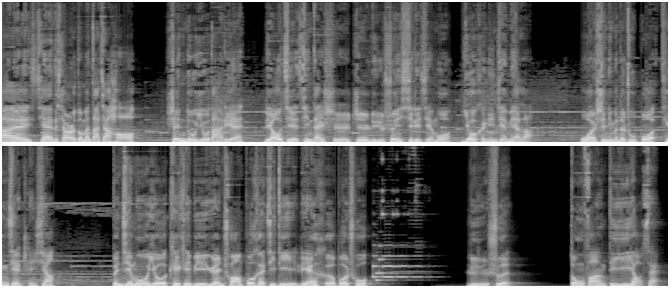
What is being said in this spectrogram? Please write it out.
嗨，亲爱的小耳朵们，大家好！深度游大连，了解近代史之旅顺系列节目又和您见面了。我是你们的主播听见沉香。本节目由 KKB 原创播客基地联合播出。旅顺，东方第一要塞，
